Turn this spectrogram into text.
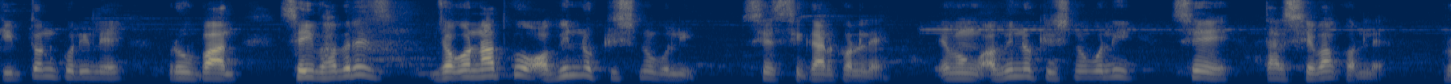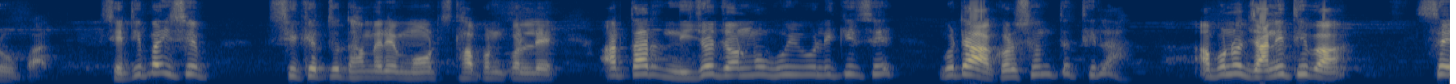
কীর্তন করিলে প্রভুপাত সেই ভাবেরে জগন্নাথকু অভিন্ন কৃষ্ণ বলি সে স্বীকার করলে এবং অভিন্ন কৃষ্ণ বলি সে তার সেবা করলে প্রভুপাত সেটি পাই সে ଶ୍ରୀକ୍ଷେତ୍ର ଧାମରେ ମଠ ସ୍ଥାପନ କଲେ ଆର୍ ତାର ନିଜ ଜନ୍ମଭୂମି ବୋଲିକି ସେ ଗୋଟେ ଆକର୍ଷଣ ତ ଥିଲା ଆପଣ ଜାଣିଥିବା ସେ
